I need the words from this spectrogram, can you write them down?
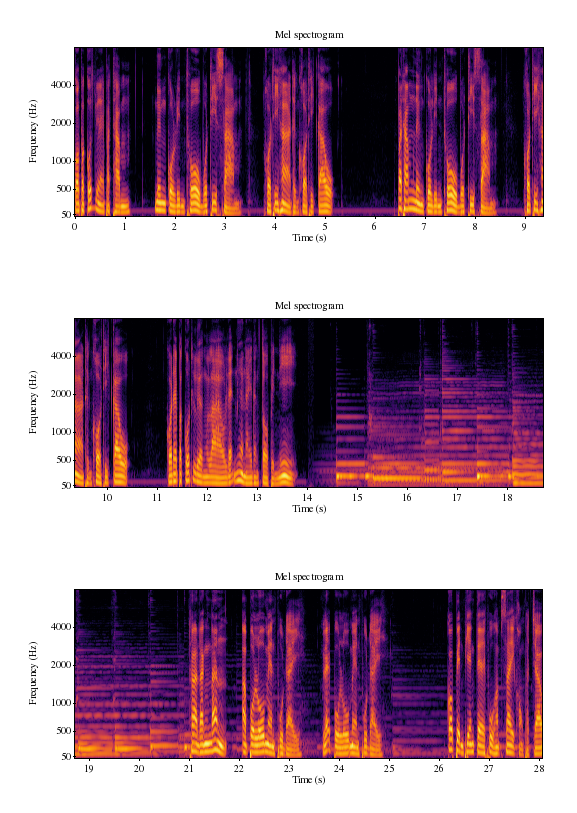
ก็ปรากฏอยู่ในพระธรรม 1 โกรินโทบทที่ 3 ข้อที่ 5 ถึงข้อที่ 9 พระธรรม 1 โกรินโทบทที่ 3 ข้อที่ 5 ถึงข้อที่ 9 ก็ได้ปรากฏเรื่องราวและเนื้อในดังต่อไปนี้ ถ้าดังนั้นอโปโลแมนผู้ใด และโปโลแมนผู้ใด ก็เป็นเพียงแต่ผู้รับใส้ของพระเจ้า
